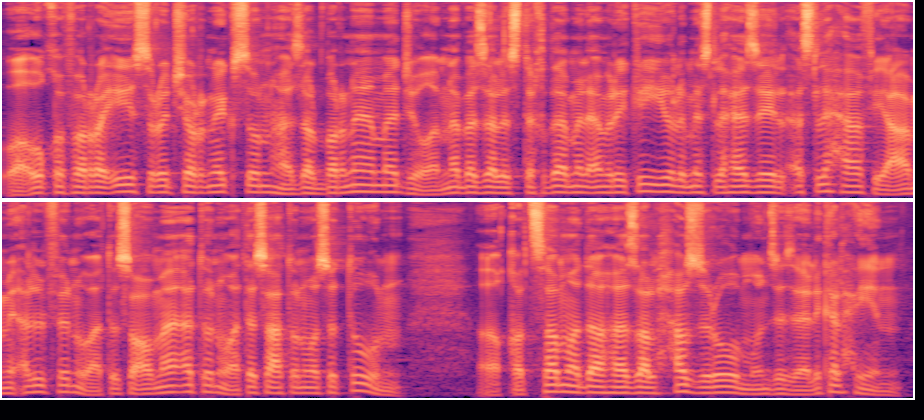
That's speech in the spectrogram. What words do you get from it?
وأوقف الرئيس ريتشارد نيكسون هذا البرنامج ونبذ الاستخدام الأمريكي لمثل هذه الأسلحة في عام 1969 وقد صمد هذا الحظر منذ ذلك الحين.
